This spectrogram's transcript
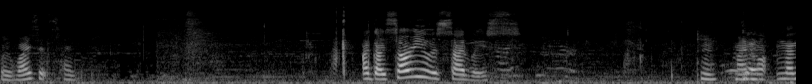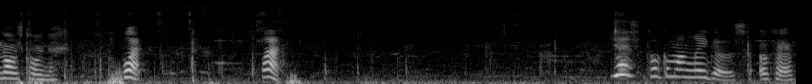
Wait, why is it sideways? Alright, guys, sorry it was sideways. Hmm, my mo- my mom's calling us. What? What? Yes, Pokemon Legos. Okay,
